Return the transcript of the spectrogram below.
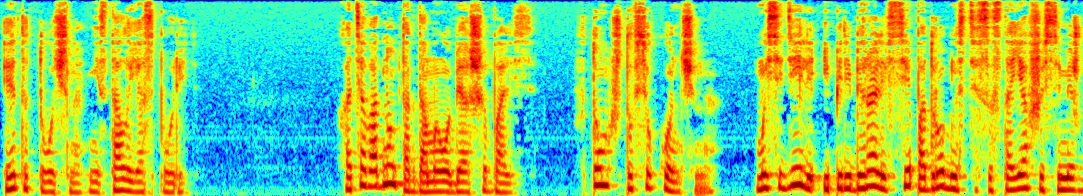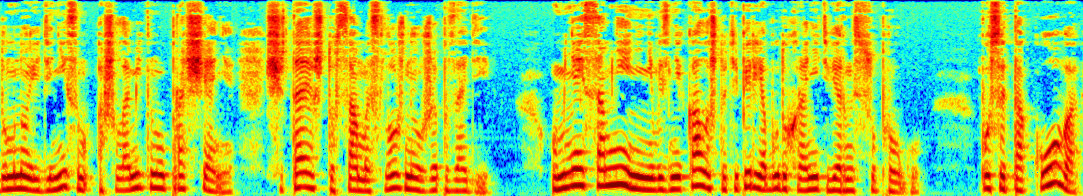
«Это точно, не стала я спорить». Хотя в одном тогда мы обе ошибались. В том, что все кончено. Мы сидели и перебирали все подробности состоявшейся между мной и Денисом ошеломительного прощания, считая, что самое сложное уже позади. У меня и сомнений не возникало, что теперь я буду хранить верность супругу. После такого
